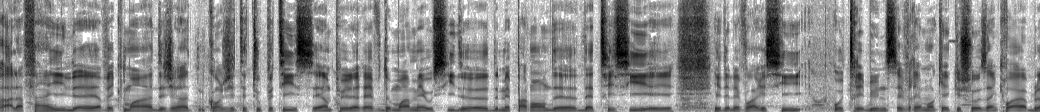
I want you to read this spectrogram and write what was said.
à la fin, il est avec moi déjà quand j'étais tout petit. C'est un peu le rêve de moi, mais aussi de, mes parents d'être ici et, et, de les voir ici aux tribunes. C'est vraiment quelque chose d'incroyable.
